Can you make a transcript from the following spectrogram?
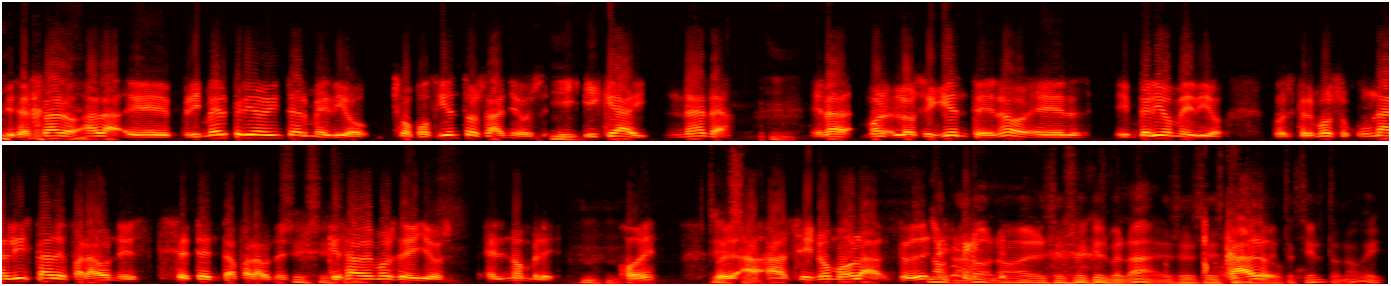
dice claro, ala, eh, primer periodo intermedio, 800 años y, Mm. y qué hay nada, Eh, nada. Bueno, lo siguiente, ¿no? El Imperio Medio. Pues tenemos una lista de faraones, 70 faraones. Sí, sí, ¿Qué sabemos de ellos? El nombre. Ujú. Joder. Sí, Pues sí. así no mola. Entonces, No, claro, no, es- eso es que es verdad, es, es, es Claro. cierto, ¿no? Y-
